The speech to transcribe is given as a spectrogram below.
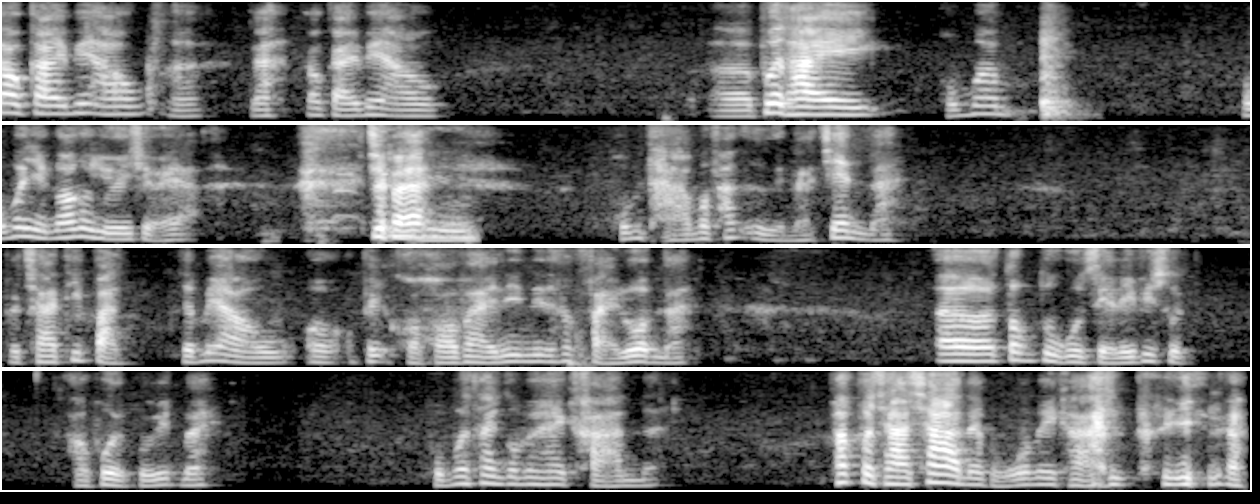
เก้าวไกลไม่เอาออนะก้าวไกลไม่เอาเออเพื่อไทย ผมว่า ผมว่าอย่างน้อยก็อยู่เฉยๆอะใช่ไหมผมถามมาพักอื่นนะเช่นนะประชาธิปัตย์จะไม่เอาเอาเอาไปขอขอไปนี่นี่ทั้งฝ่ายร่วมนะเออต้องดูคุณเสรีพิสุทธิ์เอาพลเอกประวิตยไหมผมว่าท่านก็ไม่ให้ค้านนะพรรคประชาชาติเนี่ยผมว่าไม่ค้านนี่นะ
